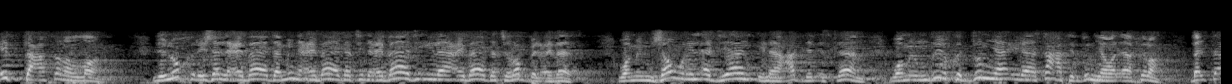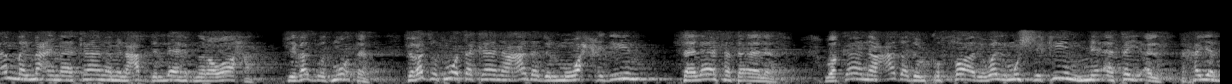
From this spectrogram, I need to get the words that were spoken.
ابتعثنا الله لنخرج العباد من عبادة العباد إلى عبادة رب العباد ومن جور الأديان إلى عدل الإسلام ومن ضيق الدنيا إلى سعة الدنيا والآخرة. بل تأمل معي ما كان من عبد الله بن رواحة في غزوة مؤتة. في غزوة مؤتة كان عدد الموحدين ثلاثة آلاف. وكان عدد الكفار والمشركين مئتي ألف. تخيل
